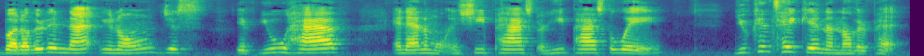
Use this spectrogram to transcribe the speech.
But other than that, you know, just if you have an animal and she passed or he passed away, you can take in another pet.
